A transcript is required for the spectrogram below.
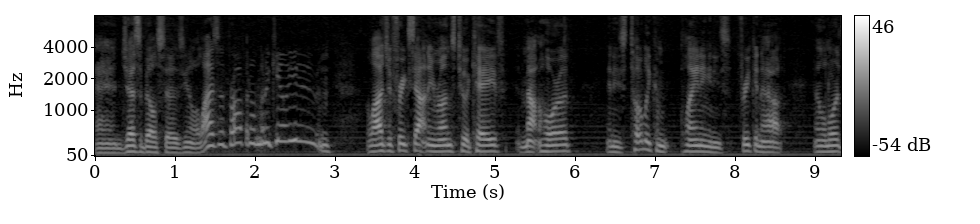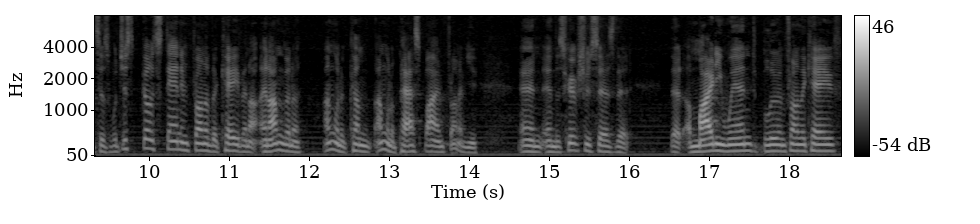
And Jezebel says, You know, Elijah the prophet, I'm going to kill you. And Elijah freaks out and he runs to a cave in Mount Horeb and he's totally complaining and he's freaking out. And the Lord says, Well, just go stand in front of the cave and, I, and I'm going to. I'm going to come. I'm going to pass by in front of you, and and the scripture says that that a mighty wind blew in front of the cave,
